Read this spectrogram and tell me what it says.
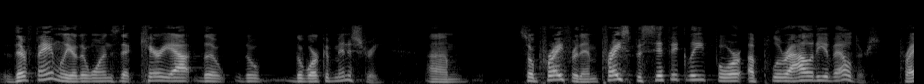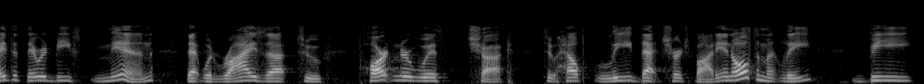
their family are the ones that carry out the, the, the work of ministry. Um, so pray for them. Pray specifically for a plurality of elders. Pray that there would be men that would rise up to partner with Chuck to help lead that church body and ultimately be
